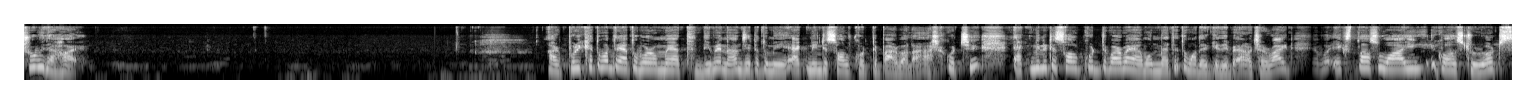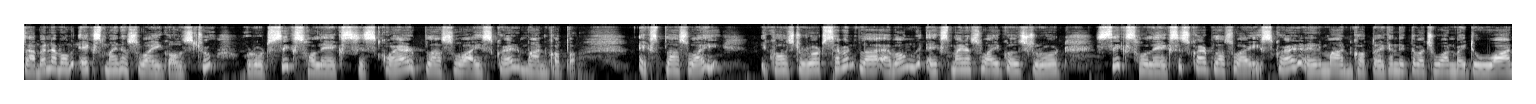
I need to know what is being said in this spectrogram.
সুবিধা হয়। আর পরীক্ষা তোমাদের এত বড় ম্যাথ দিবে না, যেটা তুমি এক মিনিটে সলভ করতে পারবা না। আশা করছি এক মিনিটে সলভ করতে পারবা, এমন ম্যাথে তোমাদেরকে দেবে। আচ্ছা রাইট এবং x plus y equals to root seven এবং x minus y equals to root six হলে x square plus y square মান কত? X plus y equals to root seven plus এবং x minus y equals to root six হলে x square plus y square এর মান কত? এখানে দেখতে পাচ্ছ one by two one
